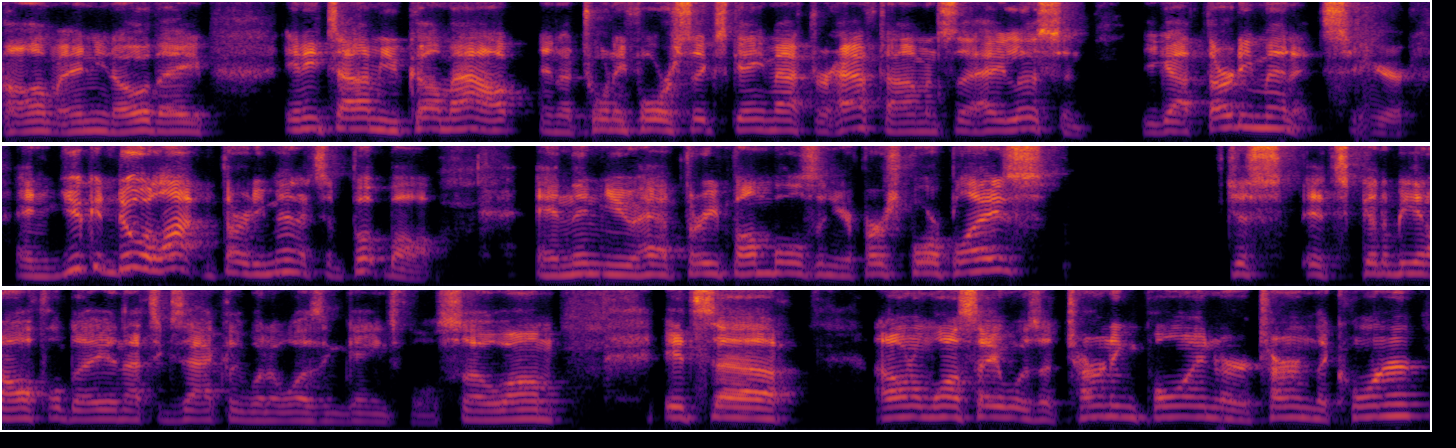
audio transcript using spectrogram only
Um, and you know, they anytime you come out in a 24-6 game after halftime and say, Hey, listen, you got 30 minutes here, and you can do a lot in 30 minutes in football. And then you have three fumbles in your first four plays. Just it's gonna be an awful day, and that's exactly what it was in Gainesville. So um it's uh I don't want to say it was a turning point or turn the corner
